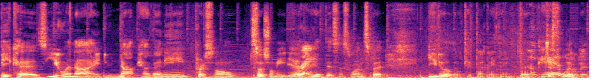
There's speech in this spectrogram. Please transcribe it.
because you and I do not have any personal social media. Right. We have business ones, but you do a little TikTok, I think. But Okay. Just a little bit.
